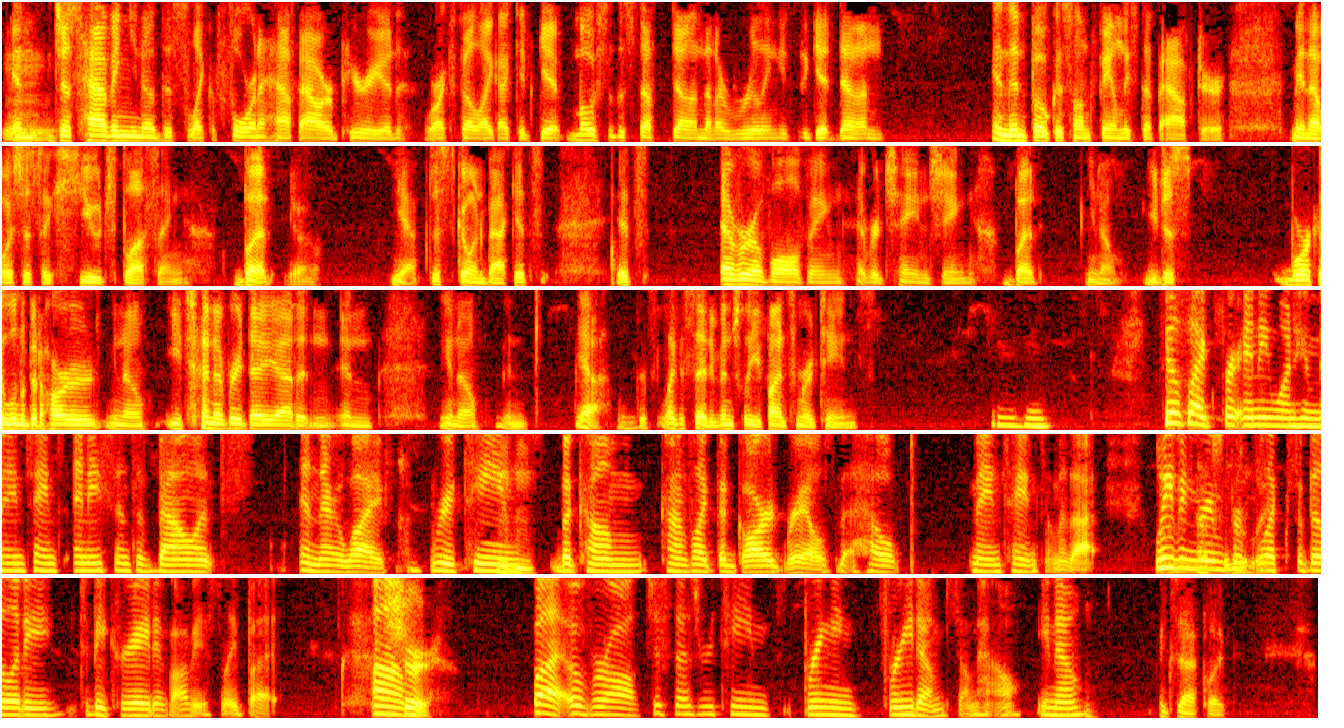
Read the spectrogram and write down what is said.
Mm. And just having, you know, this like a four and a half hour period where I felt like I could get most of the stuff done that I really needed to get done and then focus on family stuff after. I mean, that was just a huge blessing. But yeah, yeah, just going back, it's, it's ever evolving, ever changing, but you know, you just work a little bit harder, you know, each and every day at it and, and you know, and yeah, like I said, eventually you find some routines. Mm-hmm. Feels like for anyone who maintains any sense of balance in their life, routines mm-hmm. become kind of like the guardrails that help maintain some of that. Leaving room Absolutely. for flexibility to be creative, obviously, but um, sure. But overall, just those routines bringing freedom somehow, you know. Exactly.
